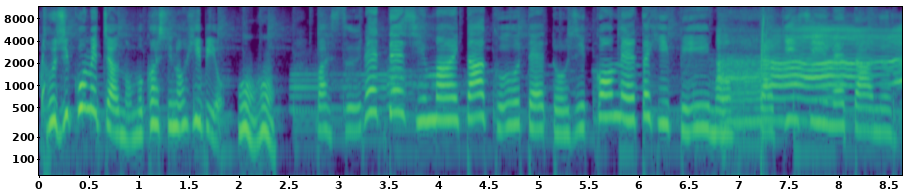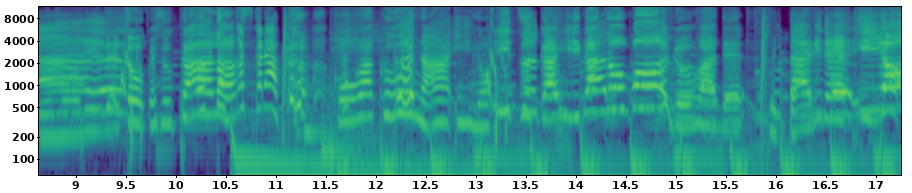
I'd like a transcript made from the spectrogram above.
閉じ込めちゃうの昔の日々を。うんうん。忘れてしまいたくて閉じ込めた日々も。抱きしめたぬくもりで溶かすから。怖くないよ。いつか日が昇るまで二人でいよう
